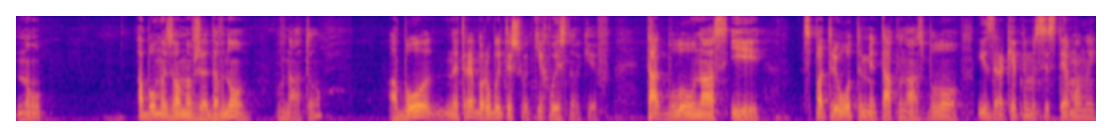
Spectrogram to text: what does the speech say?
Ну, або ми з вами вже давно в НАТО, або не треба робити швидких висновків. Так було у нас і з патріотами, так у нас було і з ракетними системами,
